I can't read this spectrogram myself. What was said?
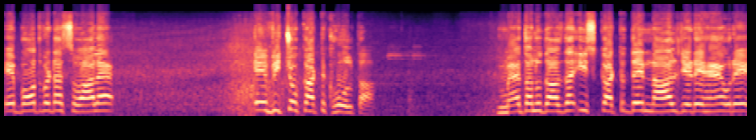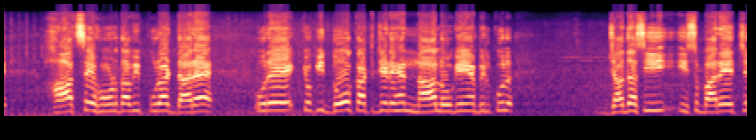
ਇਹ ਬਹੁਤ ਵੱਡਾ ਸਵਾਲ ਹੈ, ਇਹ ਵਿੱਚੋਂ ਕੱਟ ਖੋਲਤਾ। ਮੈਂ ਤੁਹਾਨੂੰ ਦੱਸਦਾ, ਇਸ ਕੱਟ ਦੇ ਨਾਲ ਜਿਹੜੇ ਹੈ, ਉਰੇ ਹਾਦਸੇ ਹੋਣ ਦਾ ਵੀ ਪੂਰਾ ਡਰ ਹੈ। ਉਰੇ ਕਿਉਂਕਿ ਦੋ ਕੱਟ ਜਿਹੜੇ ਹਨ ਨਾਲ ਹੋ ਗਏ ਆ, ਬਿਲਕੁਲ। ਜਦ ਅਸੀਂ ਇਸ ਬਾਰੇ 'ਚ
